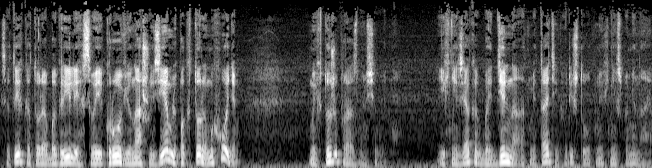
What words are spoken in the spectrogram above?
святых, которые обогрели своей кровью нашу землю, по которой мы ходим, мы их тоже празднуем сегодня их нельзя как бы отдельно отметать и говорить, что вот мы их не вспоминаем.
